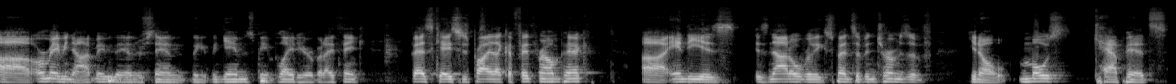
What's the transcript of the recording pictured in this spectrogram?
uh, or maybe not. Maybe they understand the, the game that's being played here. But I think best case is probably like a fifth round pick. Uh, Andy is is not overly expensive in terms of you know most cap hits.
